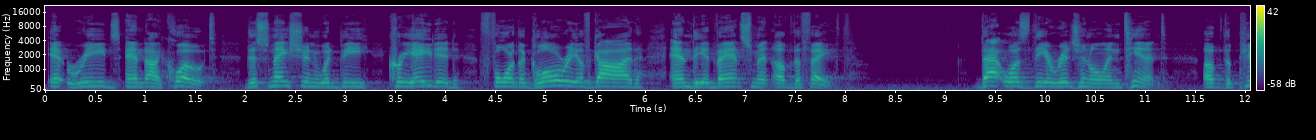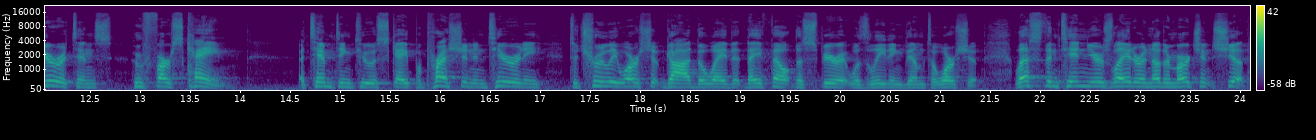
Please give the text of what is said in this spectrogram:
it reads, and I quote, this nation would be created for the glory of God and the advancement of the faith. That was the original intent of the Puritans who first came, attempting to escape oppression and tyranny to truly worship God the way that they felt the Spirit was leading them to worship. Less than 10 years later, another merchant ship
